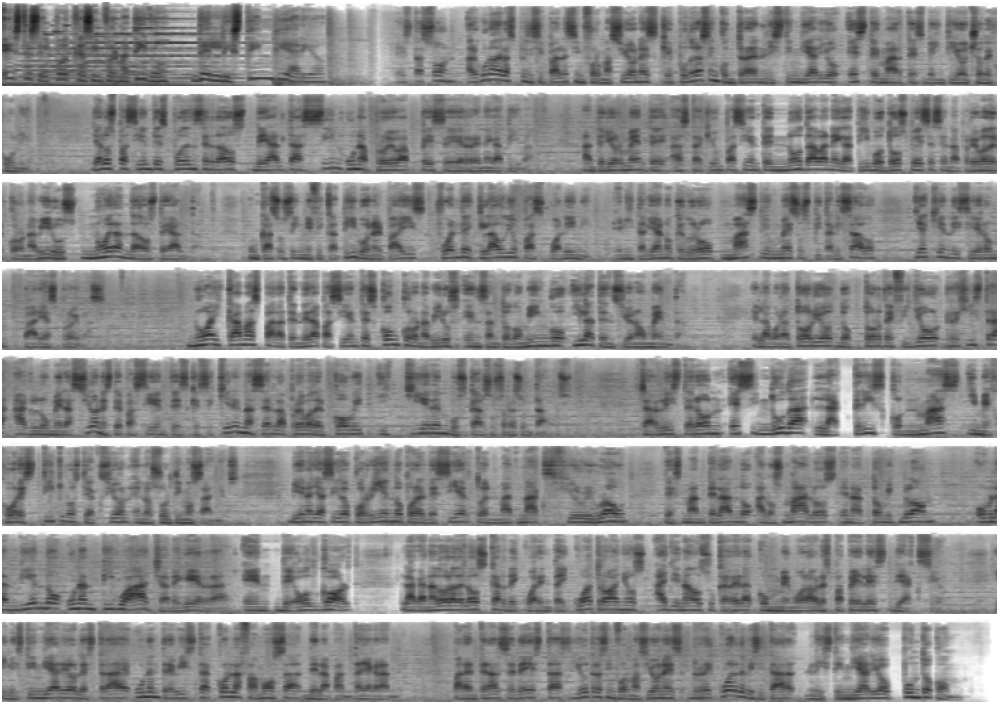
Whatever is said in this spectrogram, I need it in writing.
Este es el podcast informativo del Listín Diario. Estas son algunas de las principales informaciones que podrás encontrar en Listín Diario este martes 28 de julio. Ya los pacientes pueden ser dados de alta sin una prueba PCR negativa. Anteriormente, hasta que un paciente no daba negativo dos veces en la prueba del coronavirus, no eran dados de alta. Un caso significativo en el país fue el de Claudio Pasqualini, el italiano que duró más de un mes hospitalizado y a quien le hicieron varias pruebas. No hay camas para atender a pacientes con coronavirus en Santo Domingo y la tensión aumenta. El laboratorio Dr. De Filló registra aglomeraciones de pacientes que se quieren hacer la prueba del COVID y quieren buscar sus resultados. Charlize Theron es sin duda la actriz con más y mejores títulos de acción en los últimos años. Bien haya sido corriendo por el desierto en Mad Max Fury Road, desmantelando a los malos en Atomic Blonde o blandiendo una antigua hacha de guerra en The Old Guard, la ganadora del Oscar de 44 años ha llenado su carrera con memorables papeles de acción. Y Listín Diario les trae una entrevista con la famosa de la pantalla grande. Para enterarse de estas y otras informaciones, recuerde visitar listindiario.com.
